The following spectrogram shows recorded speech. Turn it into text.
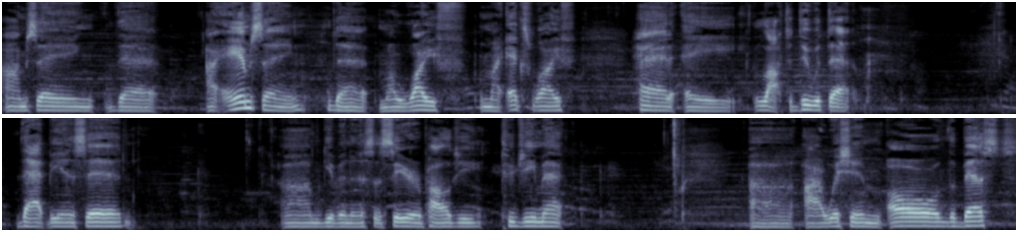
I'm saying that I am saying that my wife, my ex-wife, had a lot to do with that. That being said, I'm giving a sincere apology to G-Macc. Uh, I wish him all the best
